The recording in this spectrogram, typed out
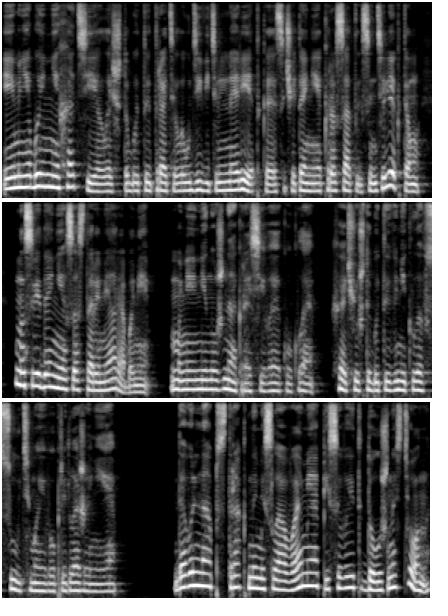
и мне бы не хотелось, чтобы ты тратила удивительно редкое сочетание красоты с интеллектом на свидание со старыми арабами. Мне не нужна красивая кукла. Хочу, чтобы ты вникла в суть моего предложения». Довольно абстрактными словами описывает должность он.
